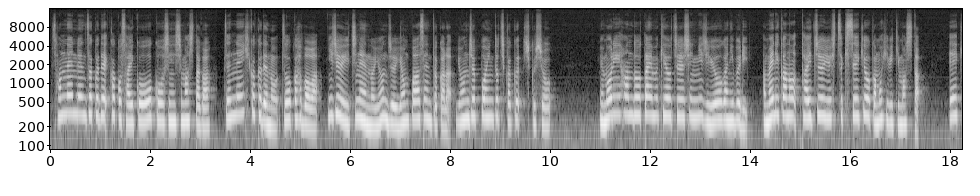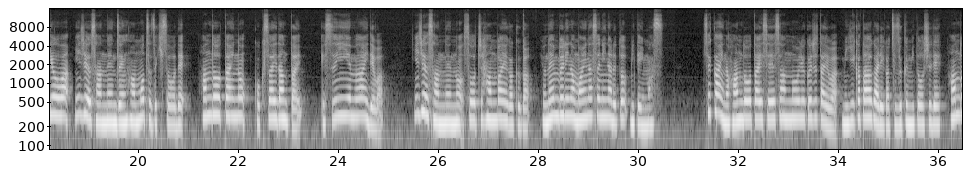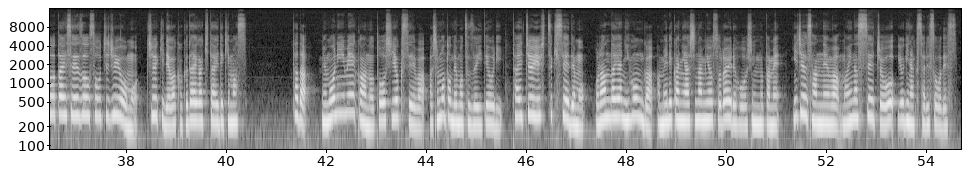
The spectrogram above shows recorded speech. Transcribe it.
3年連続で過去最高を更新しましたが前年比較での増加幅は21年の44%から40ポイント近く縮小。メモリー半導体向けを中心に需要が鈍りアメリカの対中輸出規制強化も響きました。影響は23年前半も続きそうで半導体の国際団体 SEMI では23年の装置販売額が4年ぶりのマイナスになると見ています。世界の半導体生産能力自体は右肩上がりが続く見通しで半導体製造装置需要も中期では拡大が期待できます。ただメモリーメーカーの投資抑制は足元でも続いており対中輸出規制でもオランダや日本がアメリカに足並みを揃える方針のため23年はマイナス成長を余儀なくされそうです。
